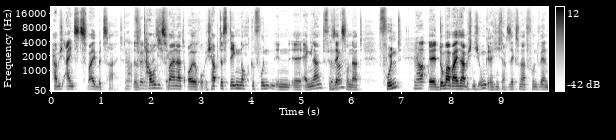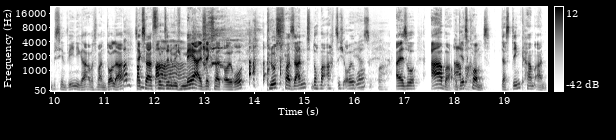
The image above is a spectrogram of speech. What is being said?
habe ich 1,2 bezahlt. Ja, also für ein 1200 Euro. Ich habe das Ding noch gefunden in äh, England für 600 Pfund. Mhm. Ja. Äh, dummerweise habe ich nicht umgerechnet. Ich dachte, 600 Pfund wären ein bisschen weniger, aber es waren Dollar. Bam, bam, 600 Pfund sind bam. nämlich mehr als 600 Euro. Plus Versand nochmal 80 Euro. Ja, super. Also, aber, und Aber. jetzt kommt's. Das Ding kam an.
